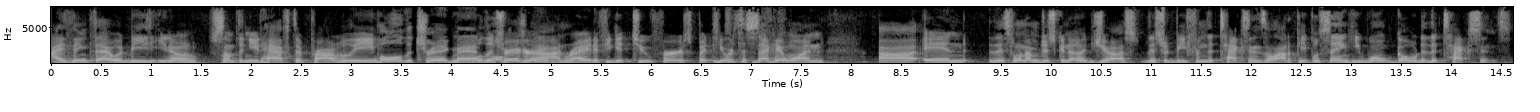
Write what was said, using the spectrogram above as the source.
I think that would be, you know, something you'd have to probably pull the trigger, man. Pull the pull trigger the on, right? If you get two first. But here's the second one. Uh, and this one I'm just going to adjust. This would be from the Texans. A lot of people saying he won't go to the Texans.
